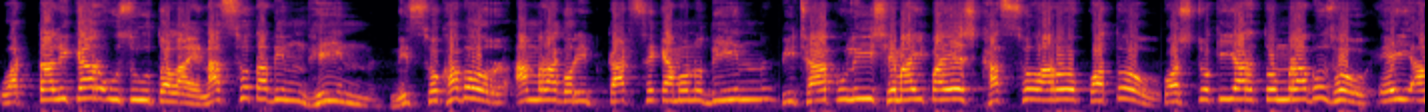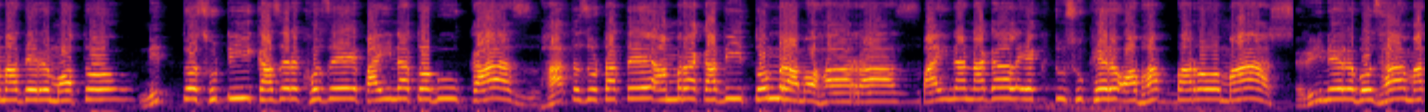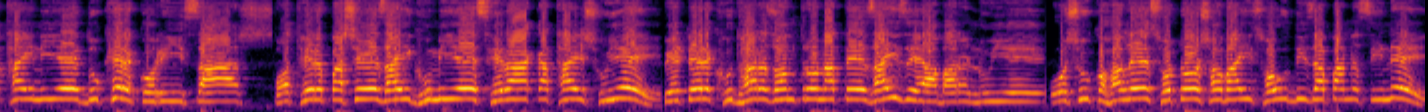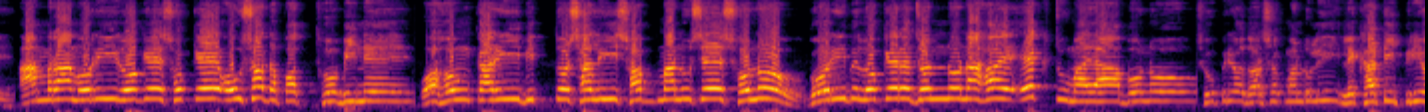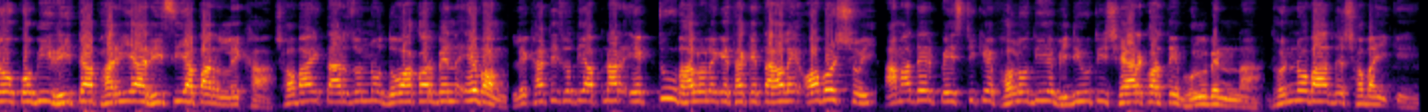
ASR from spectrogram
অট্টালিকার উঁচু তলায় নাস্যতা দিন ধীন। নিঃস্ব খবর, আমরা গরিব, কাটছে কেমন দিন? পিঠা, পুলি, সেমাই, পায়েস খাচ্ছ আরও কত? কষ্ট কি আর তোমরা বোঝো? এই আমাদের মতো। নিত্য ছুটি কাজের খোঁজে পাই না তবু কাজ। ভাত জোটাতে আমরা কাঁদি, তোমরা মহারাজ। পাই না নাগাল একটু সুখের অভাব বারো মাস। ঋণের বোঝা মাথায় নিয়ে দুঃখের করি চাষ। পথের পাশে যাই ঘুমিয়ে, সেরা কাথায় শুয়ে, পেটের ক্ষুধার যন্ত্রণাতে যাই যে আবার নুয়ে। অসুখ হলে ছোট সবাই সৌদি জাপান চীনে, আমরা মরি রোগে শোকে ঔষধ পথ্য বিনে। অহংকারী বিত্তশালী সব মানুষে শোনো, গরিব লোকের জন্য না হয় একটু মায়া বনো। সুপ্রিয় দর্শক মন্ডলী লেখাটি প্রিয় কবি রীতা ফারিয়া ঋষিয়াপার লেখা। সবাই তার জন্য দোয়া করবেন এবং লেখাটি যদি আপনার একটু ভালো লেগে থাকে তাহলে অবশ্যই আমাদের পেজটিকে ফলো দিয়ে ভিডিওটি শেয়ার করতে ভুলবেন না। ধন্যবাদ সবাইকে।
